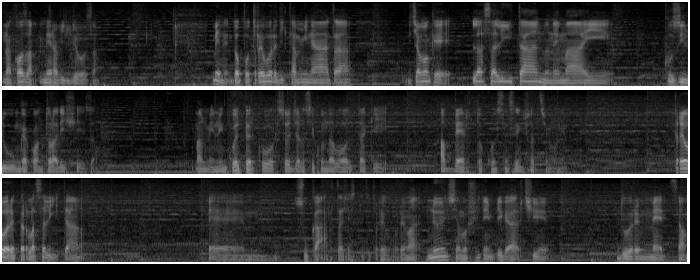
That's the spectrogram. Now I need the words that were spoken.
una cosa meravigliosa. Bene, dopo tre ore di camminata, diciamo che la salita non è mai così lunga quanto la discesa almeno in quel percorso è già la seconda volta che avverto questa sensazione. Tre ore per la salita, ehm, su carta c'è scritto tre ore, ma noi siamo riusciti a impiegarci due ore e mezza.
